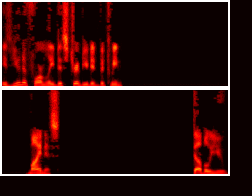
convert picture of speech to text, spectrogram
is uniformly distributed between minus W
